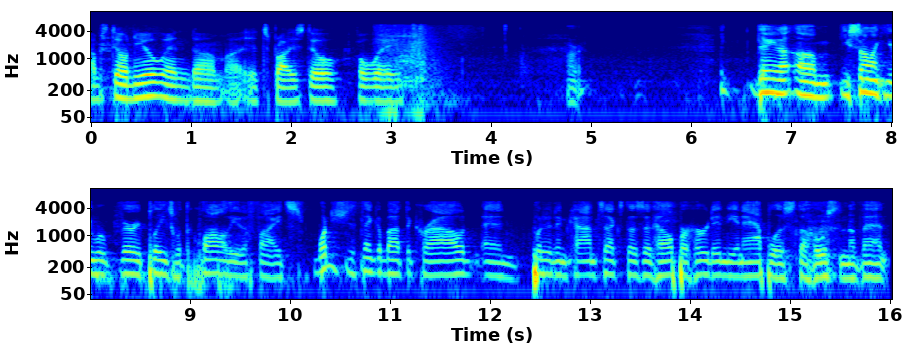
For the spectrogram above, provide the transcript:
I'm still new, and um, uh, it's probably still away. way. Dana, um, you sound like you were very pleased with the quality of the fights. What did you think about the crowd? And put it in context, does it help or hurt Indianapolis to host an event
